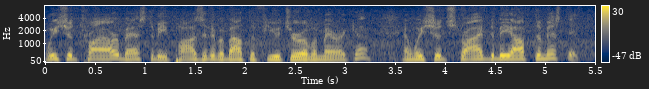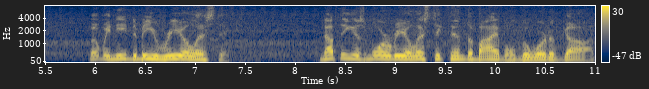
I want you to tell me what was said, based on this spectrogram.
We should try our best to be positive about the future of America, and we should strive to be optimistic, but we need to be realistic. Nothing is more realistic than the Bible, the Word of God,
